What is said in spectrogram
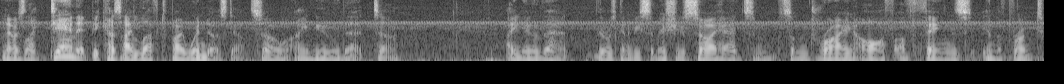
And I was like, "Damn it!" Because I left my windows down, so I knew that uh, I knew that there was going to be some issues. So I had some some drying off of things in the front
